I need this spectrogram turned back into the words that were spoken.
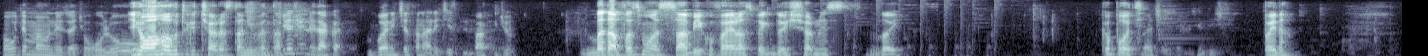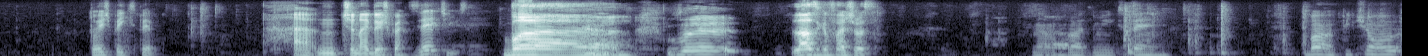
Bă, uite maioneză aici, olu. Eu aud că ce are ăsta în inventar. Chestile dacă... Bă, nici ăsta n-are chestile, bag picior. Bă, da, fă mă sabie cu Fire Aspect 2 și Sharpness 2. Că poți. Bă, ce sunt ești. Păi da. 12 XP. Ha, ce, n-ai 12? 10 XP. Bă! Bă! Lasă că faci rost. Nu, frate, mi XP. Bă, picior.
